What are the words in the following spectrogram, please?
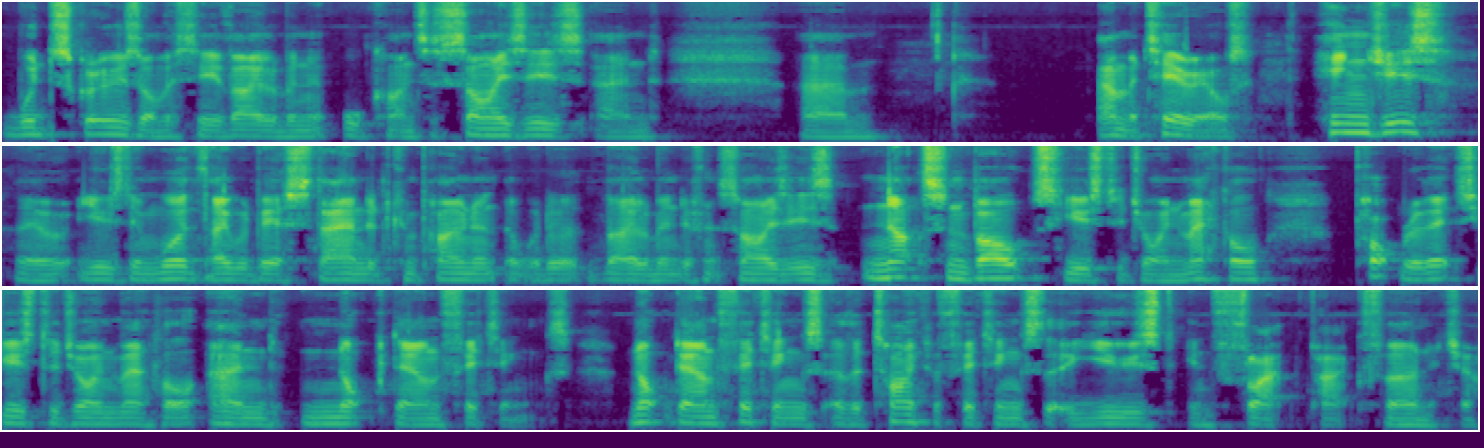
wood screws, obviously available in all kinds of sizes and um, and materials. Hinges, they're used in wood, they would be a standard component that would be available in different sizes. Nuts and bolts used to join metal, pop rivets used to join metal, and knockdown fittings. Knockdown fittings are the type of fittings that are used in flat pack furniture.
